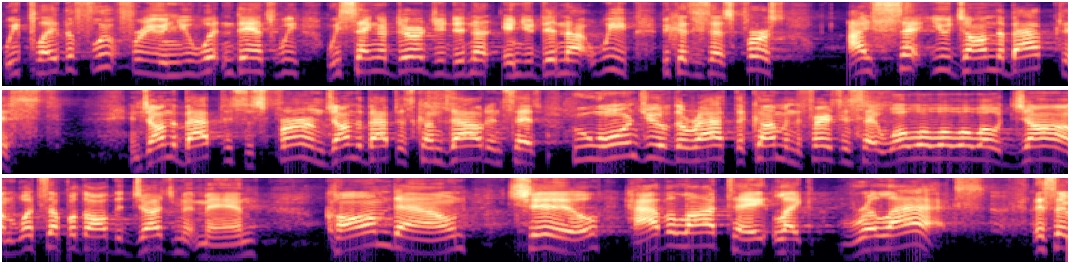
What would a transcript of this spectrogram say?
We played the flute for you and you wouldn't dance. We, we sang a dirge you did not, and you did not weep. Because he says, First, I sent you John the Baptist. And John the Baptist is firm. John the Baptist comes out and says, Who warned you of the wrath to come? And the Pharisees say, Whoa, whoa, whoa, whoa, whoa, John, what's up with all the judgment, man? Calm down, chill, have a latte, like relax. They say,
